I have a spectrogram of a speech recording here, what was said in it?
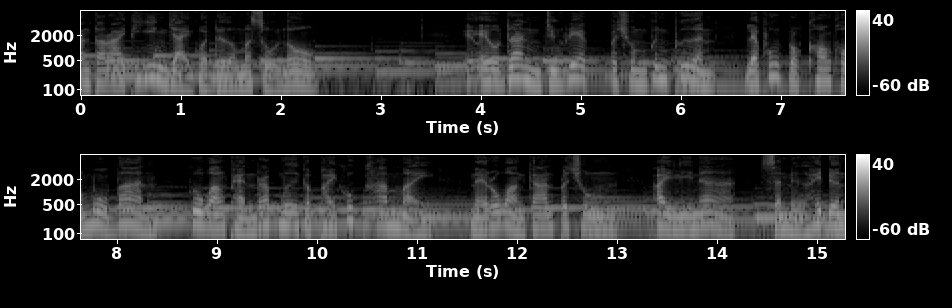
อันตรายที่ยิ่งใหญ่กว่าเดิมมาสู่โลก เอลดันจึงเรียกประชุมเพื่อนๆ และผู้ปกครองของหมู่บ้าน เพื่อวางแผนรับมือกับภัยคุกคามใหม่ ในระหว่างการประชุม ไอรีนาเสนอให้เดิน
